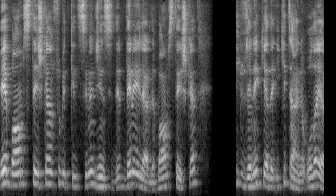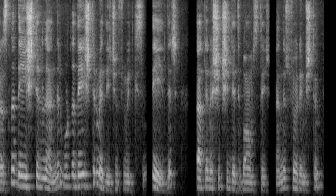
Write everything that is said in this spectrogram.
B. Bağımsız değişken su bitkisinin cinsidir. Deneylerde bağımsız değişken düzenek ya da iki tane olay arasında değiştirilendir. Burada değiştirmediği için su bitkisi değildir. Zaten ışık şiddeti bağımsız değişkendir. Söylemiştim.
